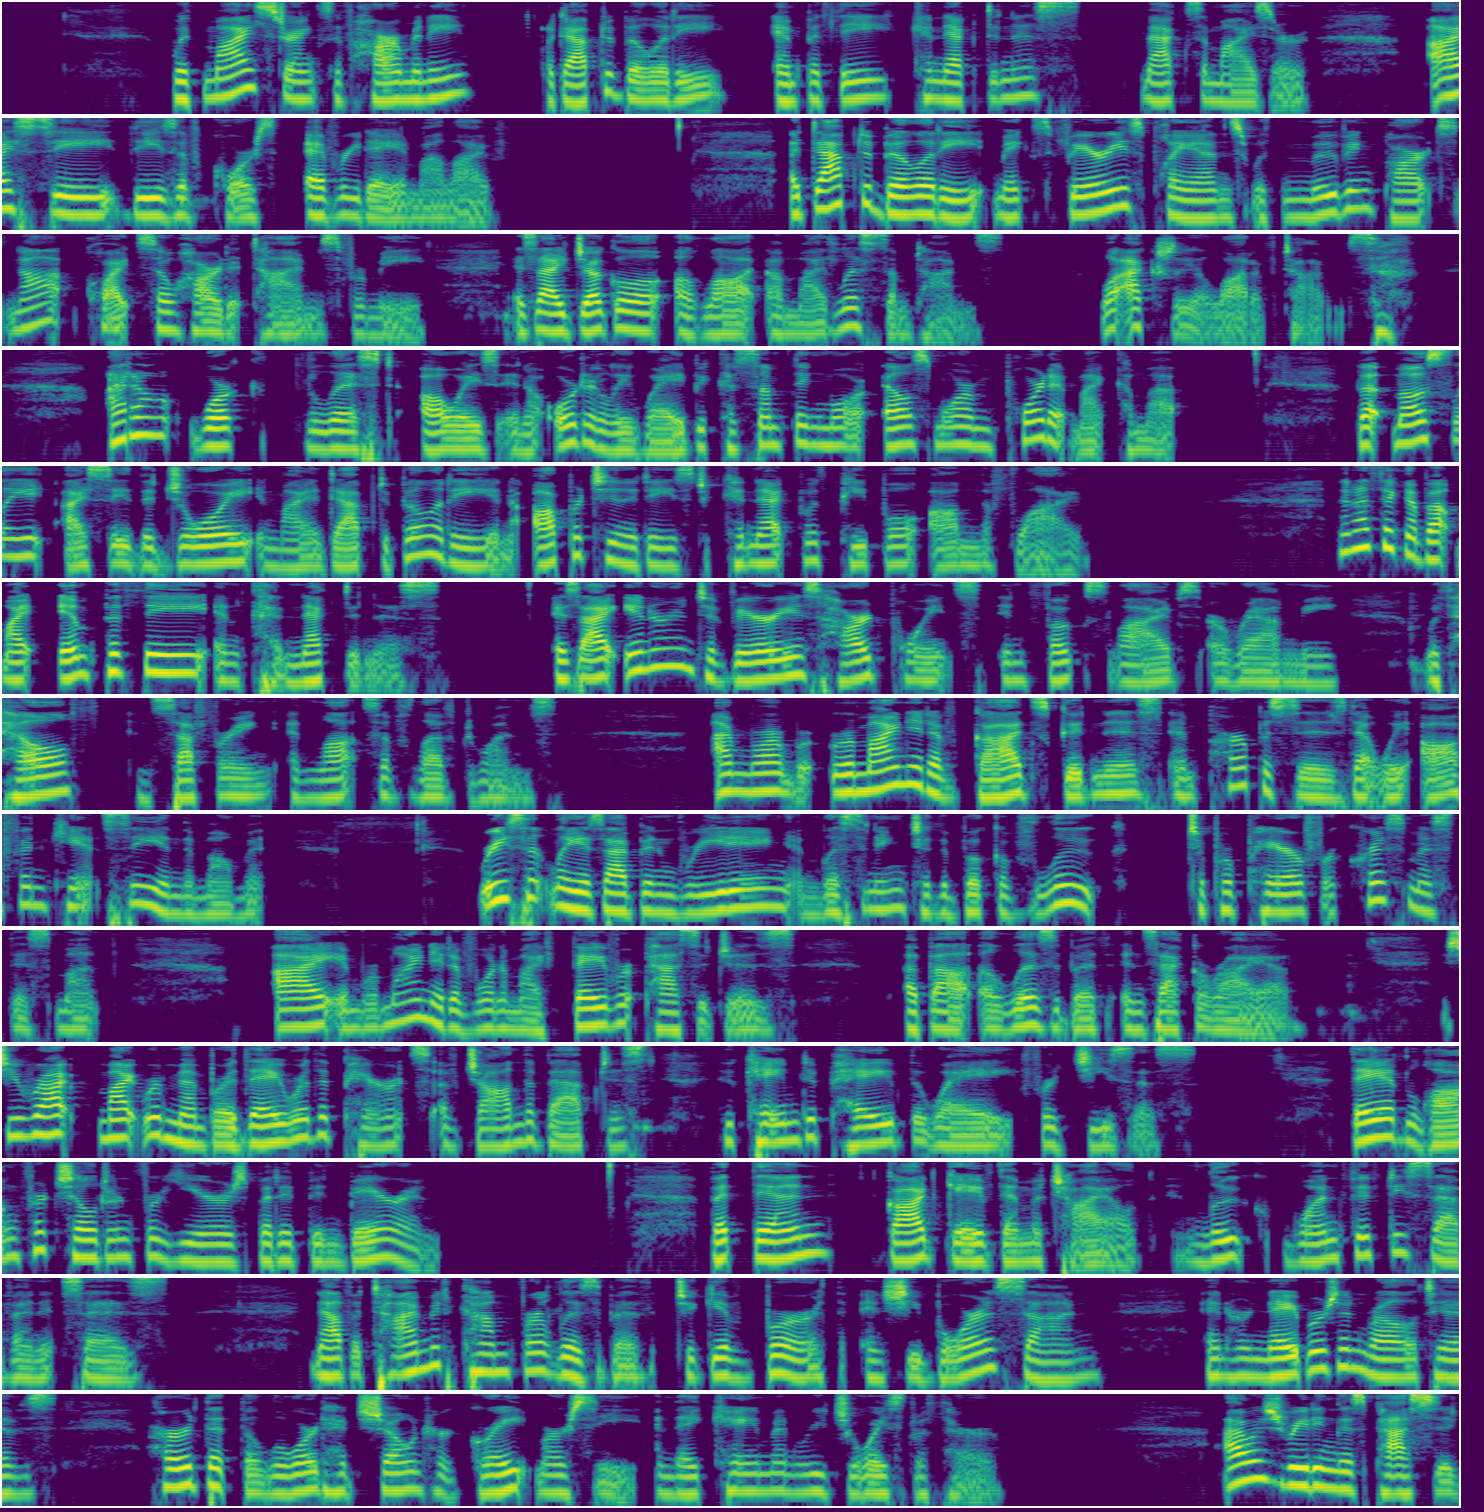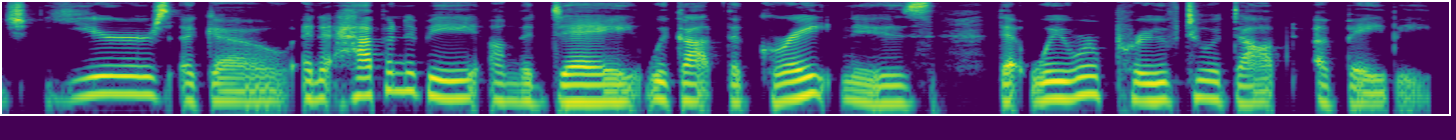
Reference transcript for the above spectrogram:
With my strengths of harmony, adaptability, empathy, connectedness, maximizer, I see these, of course, every day in my life. Adaptability makes various plans with moving parts not quite so hard at times for me, as I juggle a lot on my list sometimes. Well, actually, a lot of times. I don't work the list always in an orderly way because something more else more important might come up. But mostly, I see the joy in my adaptability and opportunities to connect with people on the fly. Then I think about my empathy and connectedness. As I enter into various hard points in folks' lives around me with health and suffering and lots of loved ones, I'm re- reminded of God's goodness and purposes that we often can't see in the moment. Recently, as I've been reading and listening to the book of Luke to prepare for Christmas this month, I am reminded of one of my favorite passages about Elizabeth and Zechariah. As you might remember, they were the parents of John the Baptist who came to pave the way for Jesus. They had longed for children for years, but had been barren. But then God gave them a child. In Luke 157, it says, Now the time had come for Elizabeth to give birth, and she bore a son, and her neighbors and relatives heard that the Lord had shown her great mercy, and they came and rejoiced with her. I was reading this passage years ago, and it happened to be on the day we got the great news that we were approved to adopt a baby.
